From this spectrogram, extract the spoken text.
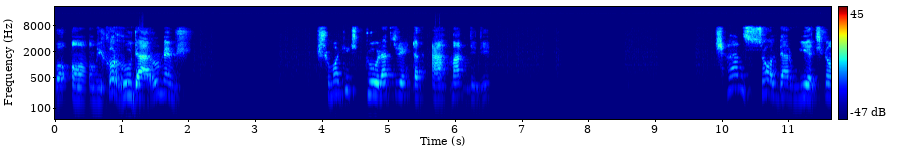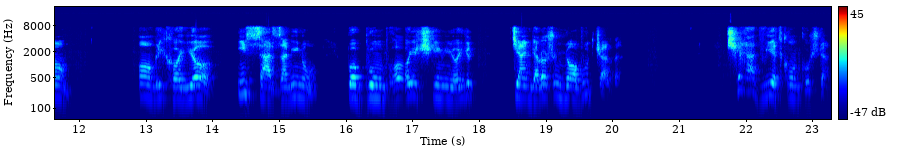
با آمریکا رو در رو نمیشیم. شما هیچ دولتی رو اینقدر احمق دیدید؟ چند سال در ویتنام آمریکایی‌ها این سرزمین رو با بمب های شیمیایی جنگلاشو نابود کردن. چقدر ویتکون کشتن؟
